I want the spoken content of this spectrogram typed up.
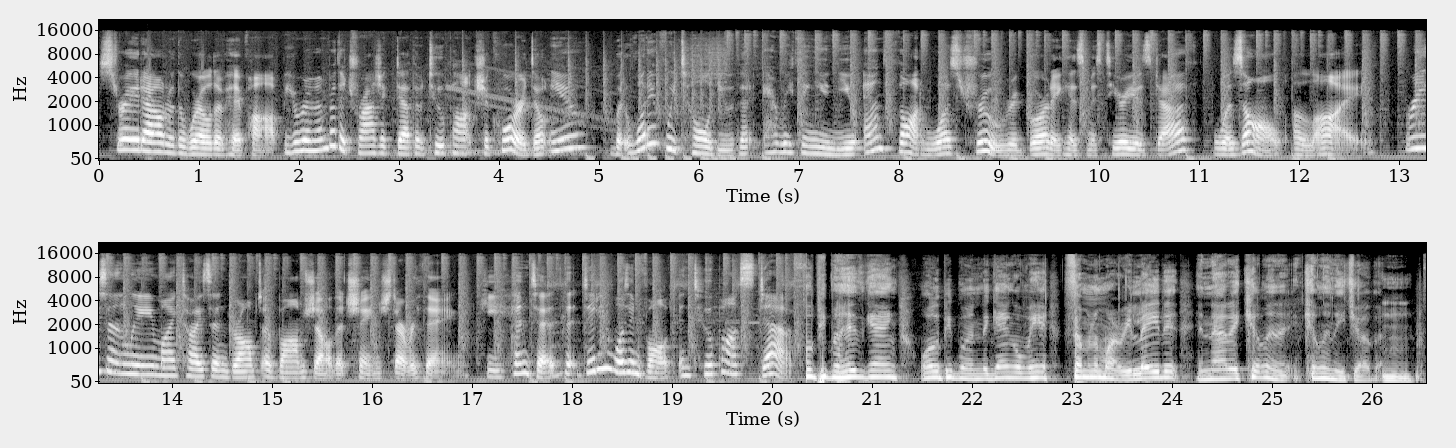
Straight out of the world of hip hop, you remember the tragic death of Tupac Shakur, don't you? But what if we told you that everything you knew and thought was true regarding his mysterious death was all a lie? Recently, Mike Tyson dropped a bombshell that changed everything. He hinted that Diddy was involved in Tupac's death. All the people in his gang, all the people in the gang over here, some of them are related, and now they're killing it, killing each other. Mm.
